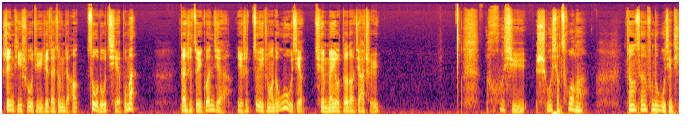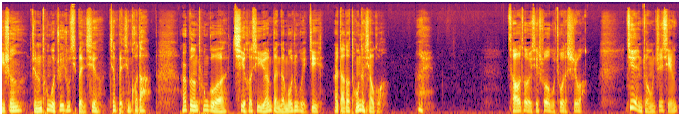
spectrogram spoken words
身体数据一直在增长，速度且不慢。但是最关键也是最重要的悟性却没有得到加持。或许是我想错了，张三丰的悟性提升只能通过追逐其本性，将本性扩大，而不能通过契合其原本的某种轨迹而达到同等效果。唉，曹操有些说不出的失望。剑种之行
